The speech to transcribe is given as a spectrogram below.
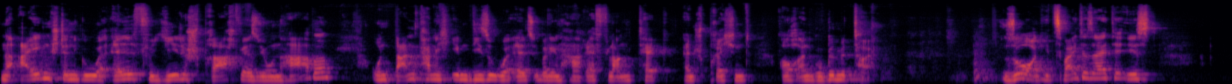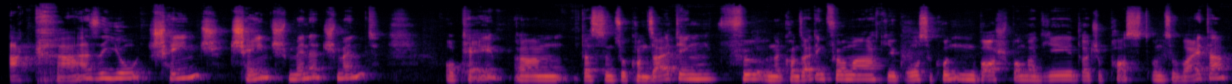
eine eigenständige URL für jede Sprachversion habe und dann kann ich eben diese URLs über den hreflang Tag entsprechend auch an Google mitteilen. So, die zweite Seite ist Acrasio Change, Change Management. Okay, ähm, das sind so Consulting, für eine Consulting-Firma, hier große Kunden, Bosch, Bombardier, Deutsche Post und so weiter.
